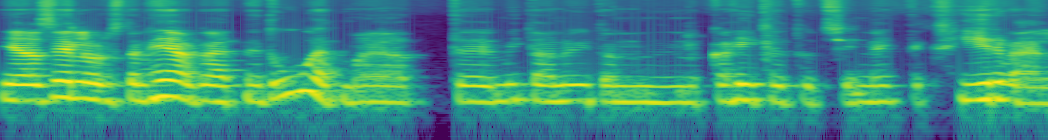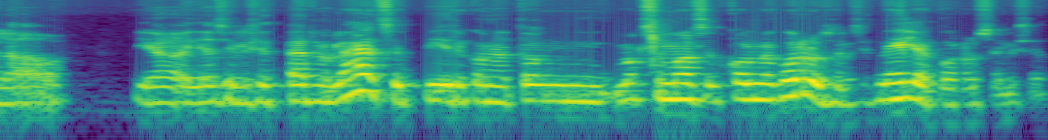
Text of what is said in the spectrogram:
ja selle juurest on hea ka, et need uued majad, mida nüüd on ka ehitatud siin näiteks Hirvela ja, ja sellised Pärnu lähedased piirkonnad on maksimaalselt kolmekorruselised, neljakorruselised,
